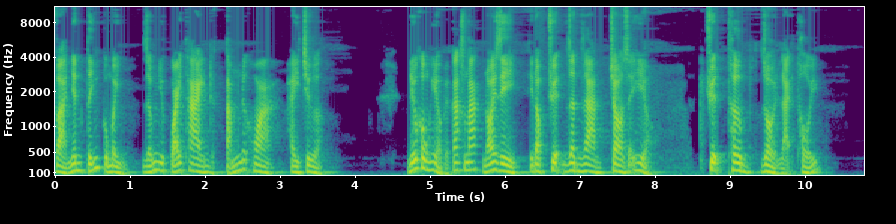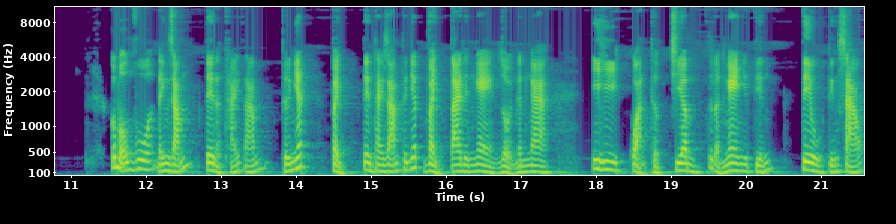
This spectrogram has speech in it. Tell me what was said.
và nhân tính của mình giống như quái thai được tắm nước hoa hay chưa. Nếu không hiểu về các Marx nói gì thì đọc truyện dân gian cho dễ hiểu. Chuyện thơm rồi lại thối. Có một ông vua đánh giám tên là Thái Giám thứ nhất, vảnh tên Thái Giám thứ nhất vảnh tai lên nghe rồi ngân nga. Y hi quản thực chi âm tức là nghe như tiếng tiêu tiếng sáo.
